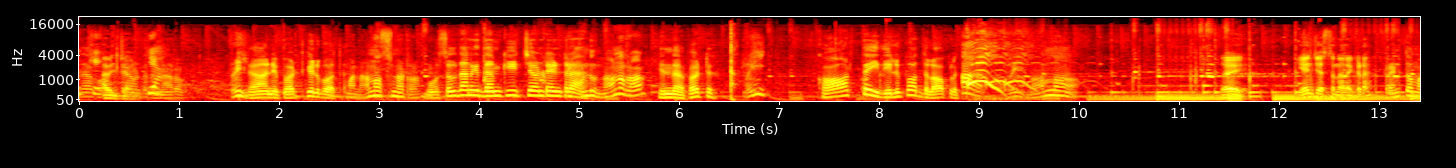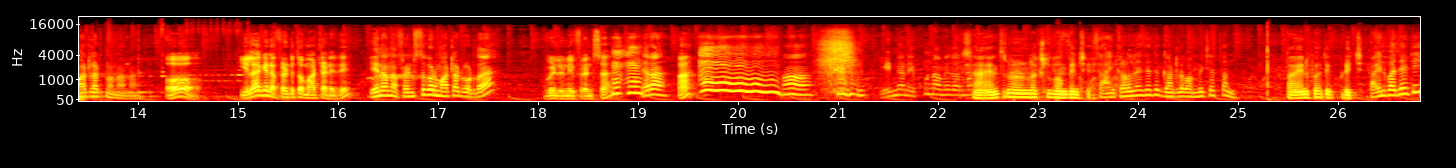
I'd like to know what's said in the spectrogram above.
Okay. I will join దాన్ని పట్టుకెళ్ళిపోతా మా నాన్న వస్తున్నాడు రా ముసలి దానికి దమ్కి ఇచ్చావంటే ఏంట్రా నాన్న రా ఇందా పట్టు. కోర్త ఇది వెళ్ళిపోద్ది లోపలికి నాన్న. రేయ్, ఏం చేస్తున్నారు ఇక్కడ? ఫ్రెండ్తో మాట్లాడుతున్నా నాన్న. ఓ ఇలాగే నా ఫ్రెండ్తో మాట్లాడేది? ఏనన్నా ఫ్రెండ్స్తో కూడా మాట్లాడకూడదా? వీళ్ళు నీ ఫ్రెండ్సా ఎరా. ఎప్పుడు నా మీద అనుమానం? సాయంత్రం రెండు లక్షలు పంపించే. సాయంకాలం దగ్గర గంటలు పంపించేస్తాను. పైన పది ఇప్పుడు ఇచ్చే. పైన పదేటి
